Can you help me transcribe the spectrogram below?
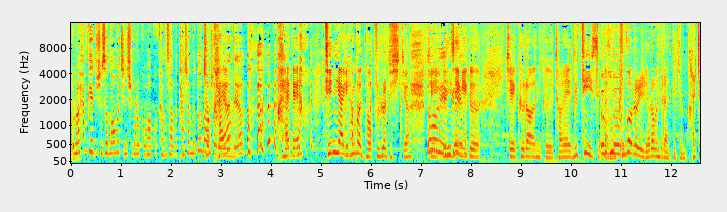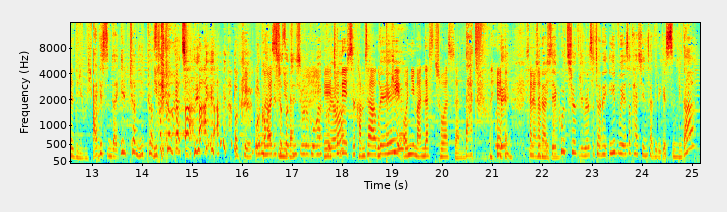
오늘 함께 해주셔서 너무 진심으로 고맙고 감사하고 다시 한번 또 나오셔야 되는데요. 가야 돼요. 뒷이야기 한 번 더 불러주시죠. 제 어, 예, 인생의 그래. 그 제 그런 그 저의 루틴이 있을 거예요. 그거를 여러분들한테 좀 가르쳐 드리고 싶어요. 알겠습니다. 1편, 2편, 2편. 3편까지. 오케이. 오늘 고맙습니다. 진심으로 고맙고요. 예, 초대해 주셔서 감사하고 네. 특히 언니 만나서 좋았어요. 나도. 네. 사랑합니다. 씨의 고추 드리면서 저는 2부에서 다시 인사드리겠습니다.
